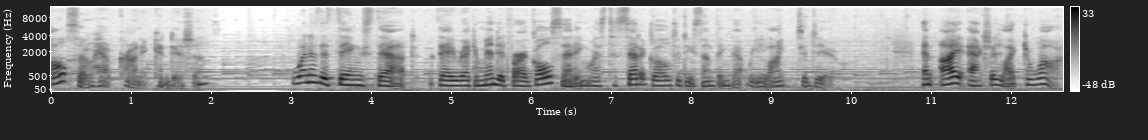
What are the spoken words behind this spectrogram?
also have chronic conditions. One of the things that they recommended for our goal setting was to set a goal to do something that we like to do. And I actually like to walk.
